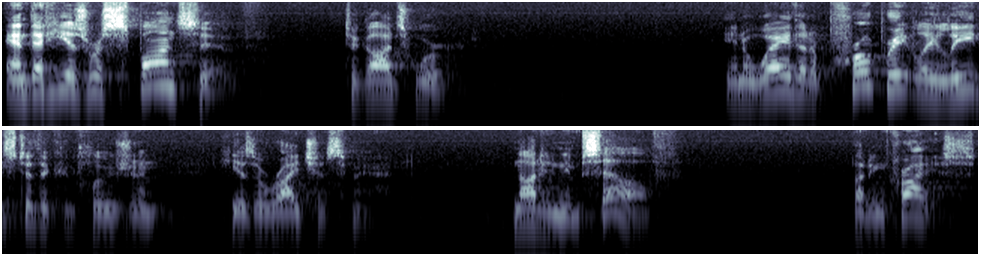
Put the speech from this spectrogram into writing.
And that he is responsive to God's word in a way that appropriately leads to the conclusion he is a righteous man, not in himself, but in Christ.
